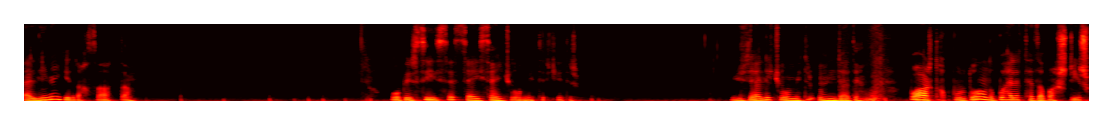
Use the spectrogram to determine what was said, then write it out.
50 ilə gedirək saatda. O birisi isə 80 kilometr gedir. 150 kilometr öndədir. Bu artıq burada olanda bu hələ təzə başlayır.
